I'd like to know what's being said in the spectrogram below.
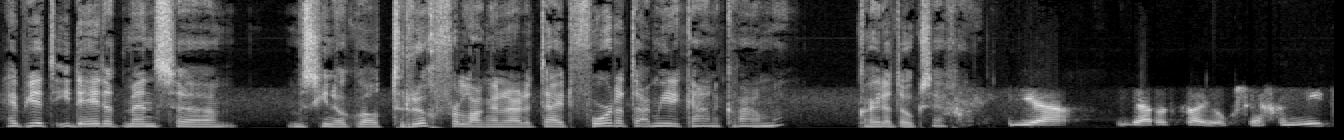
Heb je het idee dat mensen misschien ook wel terugverlangen naar de tijd voordat de Amerikanen kwamen? Kan je dat ook zeggen? Ja, ja, dat kan je ook zeggen. Niet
